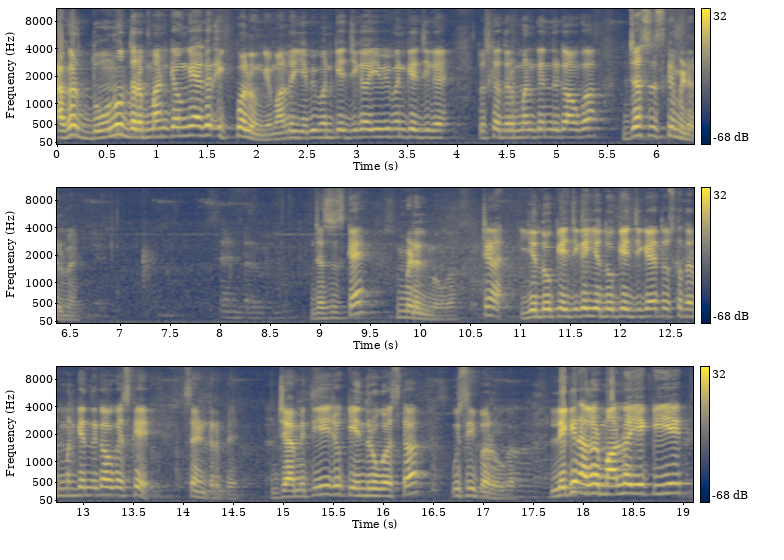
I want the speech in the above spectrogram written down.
अगर दोनों द्रव्यमान क्या होंगे? अगर इक्वल होंगे, मान लो ये भी वन के जी का ये भी वन के जी का है तो इसका द्रव्यमान केंद्र क्या होगा? जस्ट इसके मिडल में। जस्ट इसके मिडल में होगा। ठीक है ना? ये दो के जी का ये दो के जी का है तो उसका द्रव्यमान केंद्र क्या होगा? इसके सेंटर पे। ज्यामितीय जो केंद्र होगा इसका, उसी पर होगा। लेकिन अगर मान लो ये कि ये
